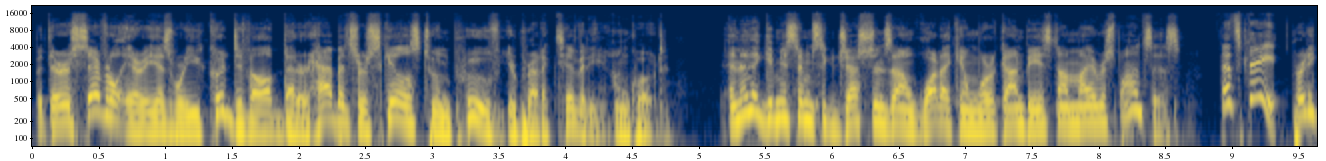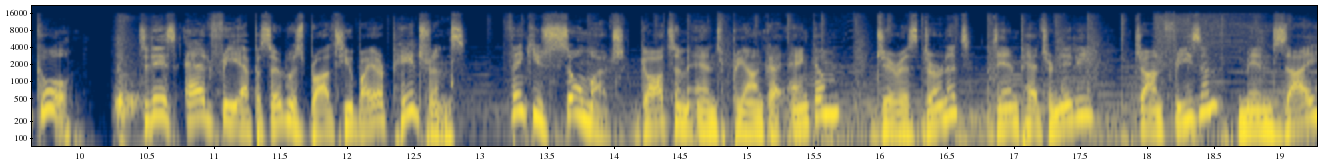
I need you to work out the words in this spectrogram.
but there are several areas where you could develop better habits or skills to improve your productivity, unquote. And then they give me some suggestions on what I can work on based on my responses. That's great. Pretty cool. Today's ad free episode was brought to you by our patrons. Thank you so much, Gautam and Priyanka Ankam, Jairus Durnett, Dan Paternity, John Friesen, Min Zai,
